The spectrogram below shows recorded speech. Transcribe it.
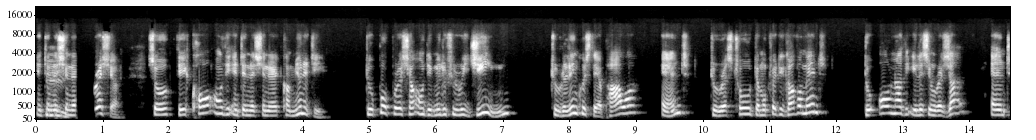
international mm. pressure. So they call on the international community to put pressure on the military regime to relinquish their power and to restore democratic government, to honor the election result, and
